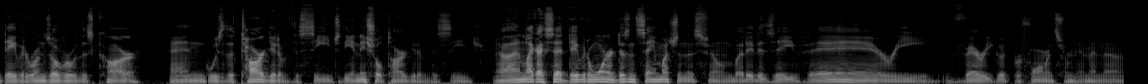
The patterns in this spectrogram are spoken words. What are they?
David runs over with his car, and who is the target of the siege, the initial target of the siege. Uh, and like I said, David Warner doesn't say much in this film, but it is a very, very good performance from him, and uh,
